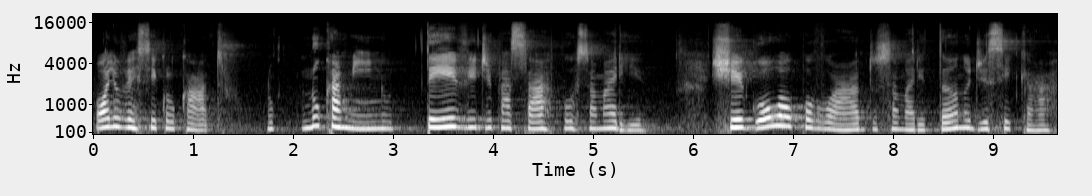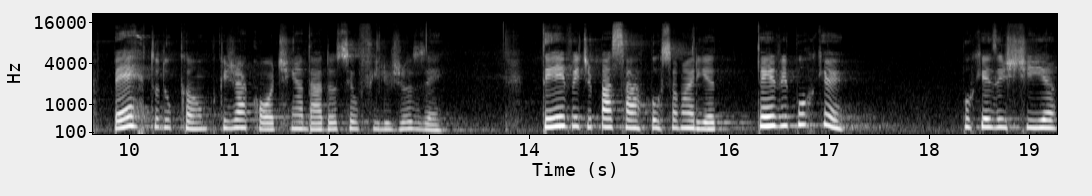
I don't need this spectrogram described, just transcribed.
Olha o versículo 4. No, no caminho, teve de passar por Samaria. Chegou ao povoado samaritano de Sicar, perto do campo que Jacó tinha dado ao seu filho José. Teve de passar por Samaria. Teve por quê? Porque existia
